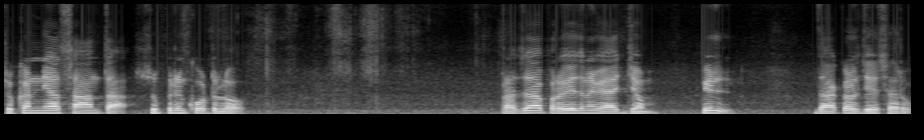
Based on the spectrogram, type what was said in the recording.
సుకన్య శాంత సుప్రీంకోర్టులో ప్రజా ప్రయోజన వ్యాజ్యం పిల్ దాఖలు చేశారు.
